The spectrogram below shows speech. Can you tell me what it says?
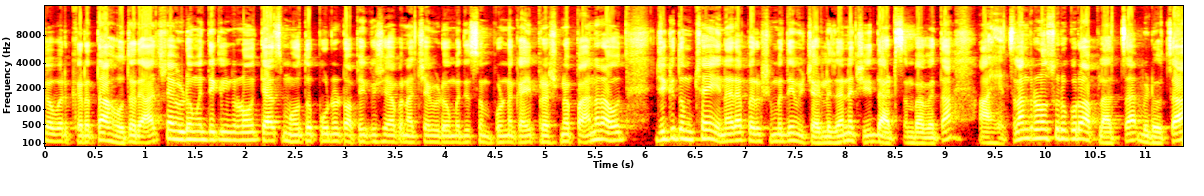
कव्हर करत आहोत. तर आजच्या व्हिडिओमध्ये देखील मित्रांनो त्याच महत्त्वपूर्ण टॉपिकविषयी आपण आजच्या व्हिडिओमध्ये संपूर्ण काही प्रश्न पाहणार आहोत जे की तुमच्या येणाऱ्या परीक्षेमध्ये विचारले जाण्याची दाट संभाव्यता आहे. चला मित्रांनो सुरू करू आपला आजचा व्हिडिओचा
